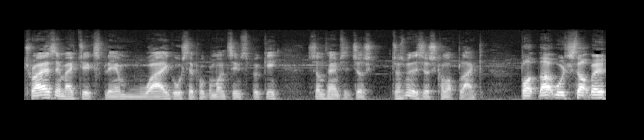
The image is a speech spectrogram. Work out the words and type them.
Try as I might to explain why Ghost type Pokemon seem spooky. Sometimes it just just when just come up blank. But that would stop me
